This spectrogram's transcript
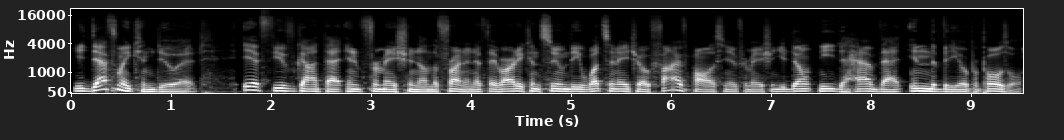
you definitely can do it if you've got that information on the front end. If they've already consumed the what's an HO5 policy information, you don't need to have that in the video proposal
